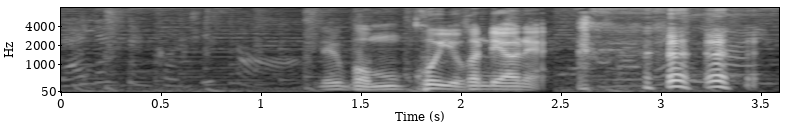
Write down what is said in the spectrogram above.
ได้เล่นเป็นคนที่สองหรือผมคุยอยู่คนเดียวเนี่ย มาเล่นไลน์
